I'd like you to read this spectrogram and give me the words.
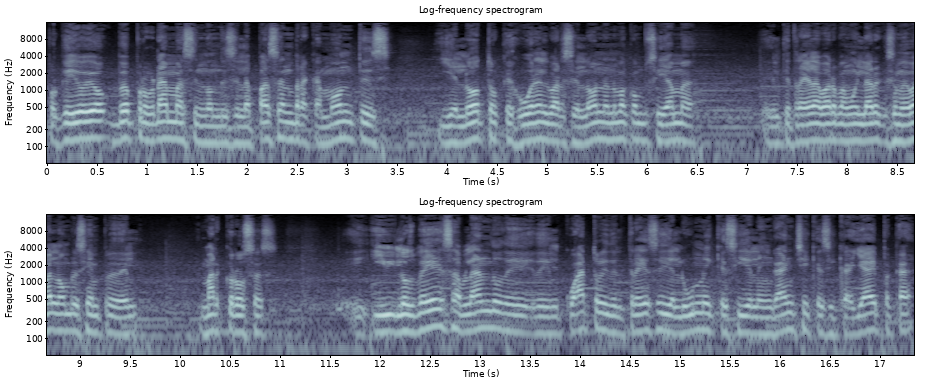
porque yo, veo programas en donde se la pasan Bracamontes y el otro que jugó en el Barcelona, no me acuerdo cómo se llama, el que traía la barba muy larga, que se me va el nombre siempre de él, Marc Rosas y, los ves hablando del 4 y del 13 y el 1 y que si el enganche y que si calla y para acá.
